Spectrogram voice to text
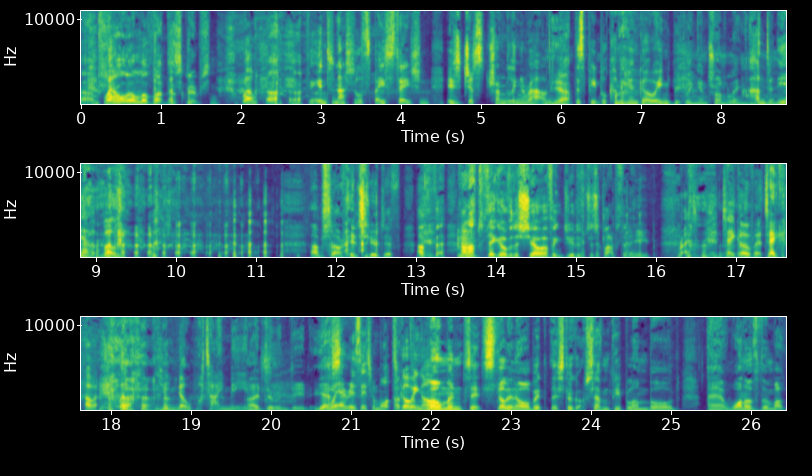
I'm Well- sure they'll love that description. Well, the International Space Station is just trundling around. Yeah. There's people coming and going. Beetling and trundling. And yeah, well, I'm sorry, Judith. I've, I'll have to take over the show. I think Judith just collapsed in a heap. right, take over, take over. Well, you know what I mean. I do indeed. Yes. Where is it and what's At going on? At the moment, it's still in orbit. They've still got seven people on board. Uh, one of them, well,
